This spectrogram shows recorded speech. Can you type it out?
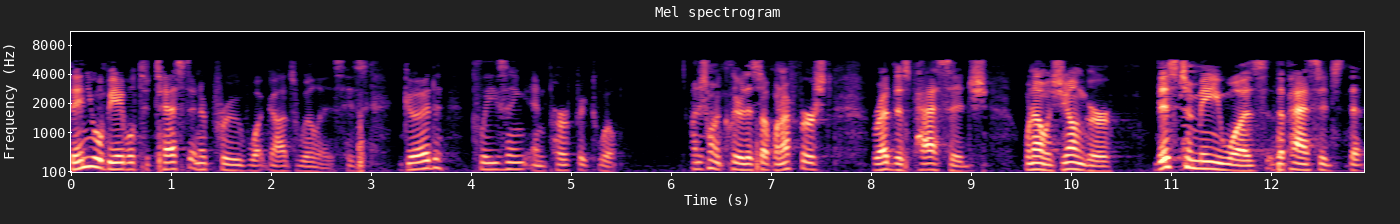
Then you will be able to test and approve what God's will is, His good, pleasing, and perfect will. I just want to clear this up. When I first read this passage when I was younger, this to me was the passage that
